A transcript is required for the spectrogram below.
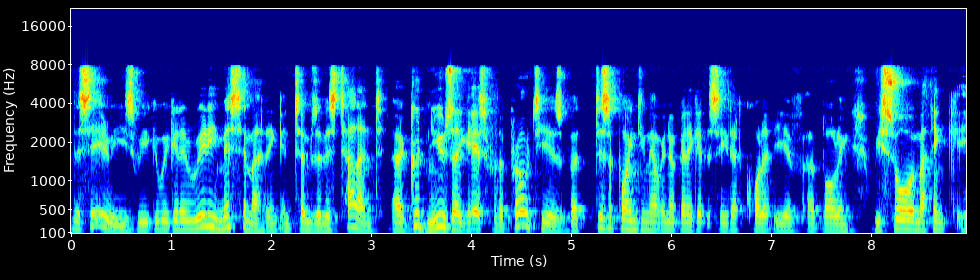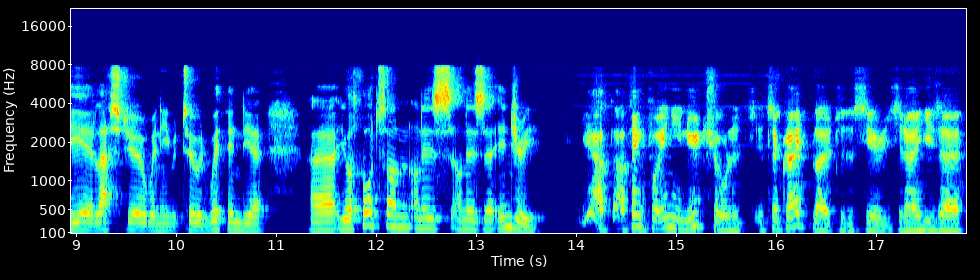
the series. We, we're going to really miss him, I think, in terms of his talent. Uh, good news, I guess, for the Proteas, but disappointing that we're not going to get to see that quality of uh, bowling. We saw him, I think, here last year when he toured with India. Uh, your thoughts on, on his on his uh, injury? Yeah, I think for any neutral, it's, it's a great blow to the series. You know, he's a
